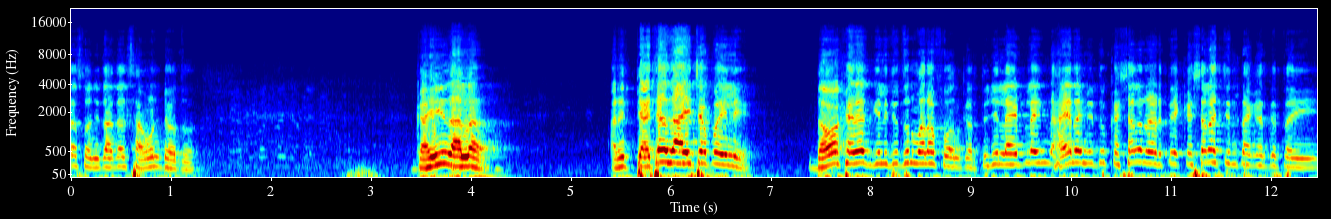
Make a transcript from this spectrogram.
सोनीदादाला सांगून ठेवतो. काही झालं. आणि त्याच्या जायच्या पहिले दवाखान्यात गेली तिथून मला फोन कर. तुझी लाईफलाईन आहे ना मी तू कशाला रडते कशाला चिंता करते ताई?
